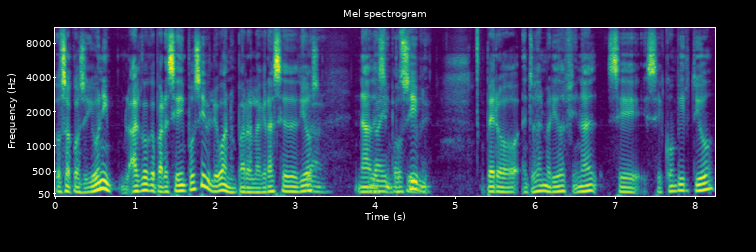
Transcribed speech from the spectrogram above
O sea, consiguió algo que parecía imposible. Bueno, para la gracia de Dios nada es imposible. Pero entonces el marido al final se, se convirtió,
